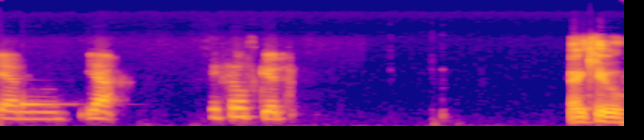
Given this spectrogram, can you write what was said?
and yeah, it feels good. Thank you.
